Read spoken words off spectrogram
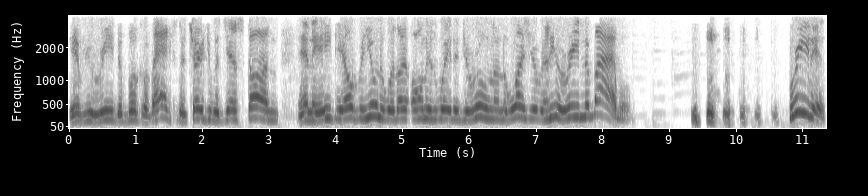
if you read the book of Acts, the church was just starting, and the Ethiopian eunuch was on his way to Jerusalem to worship, and he was reading the Bible. read it.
